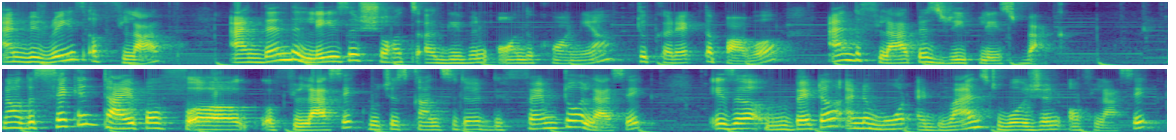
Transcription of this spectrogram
and we raise a flap and then the laser shots are given on the cornea to correct the power and the flap is replaced back. Now the second type of, uh, of LASIK which is considered the femto LASIK is a better and a more advanced version of LASIK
